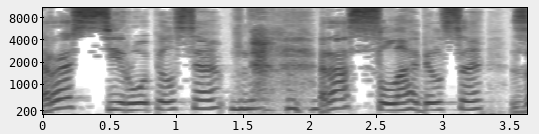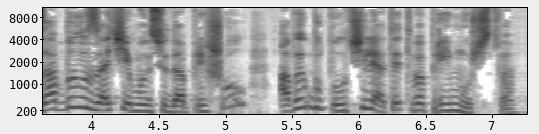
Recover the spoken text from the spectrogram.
рассиропился, расслабился, забыл, зачем он сюда пришел, а вы бы получили от этого преимущество.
